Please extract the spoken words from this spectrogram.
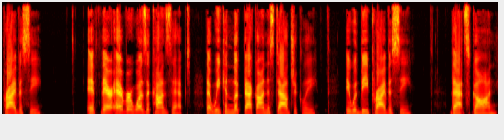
privacy. If there ever was a concept that we can look back on nostalgically, it would be privacy. That's gone.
